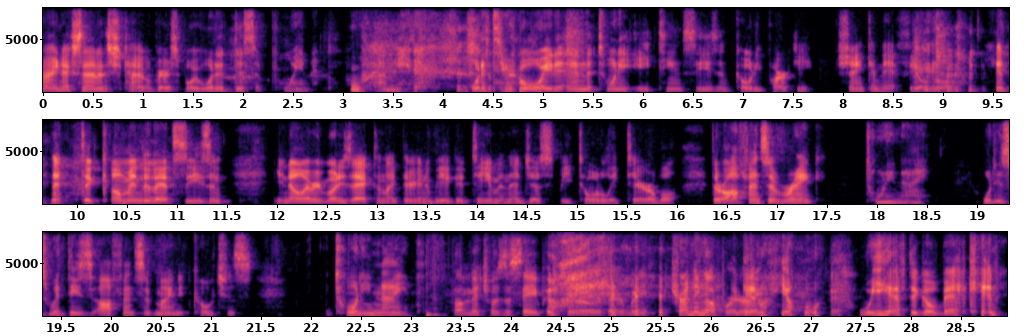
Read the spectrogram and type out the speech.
All right, next down to the Chicago Bears. Boy, what a disappointment! Whew. I mean, what a terrible way to end the 2018 season. Cody Parkey shanking that field goal. and then to come into that season, you know, everybody's acting like they're going to be a good team and then just be totally terrible. Their offensive rank, 29. What is with these offensive minded coaches? 29th. Thought Mitch was the savior. Too. Everybody trending upward. Again, right? yo, we have to go back and,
